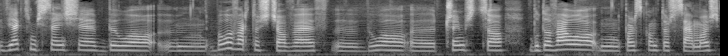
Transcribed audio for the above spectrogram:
w jakimś sensie było, mm, było wartościowe, y, było e, czymś, co budowało mm, polską tożsamość.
